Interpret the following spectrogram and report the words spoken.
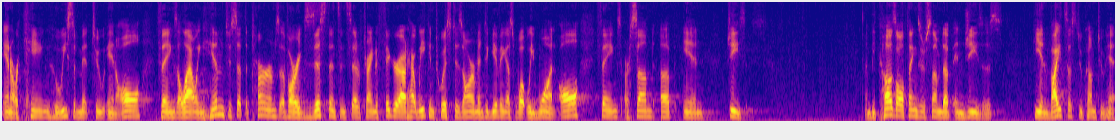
and our King who we submit to in all things, allowing him to set the terms of our existence instead of trying to figure out how we can twist his arm into giving us what we want. All things are summed up in Jesus. And because all things are summed up in Jesus, he invites us to come to him.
